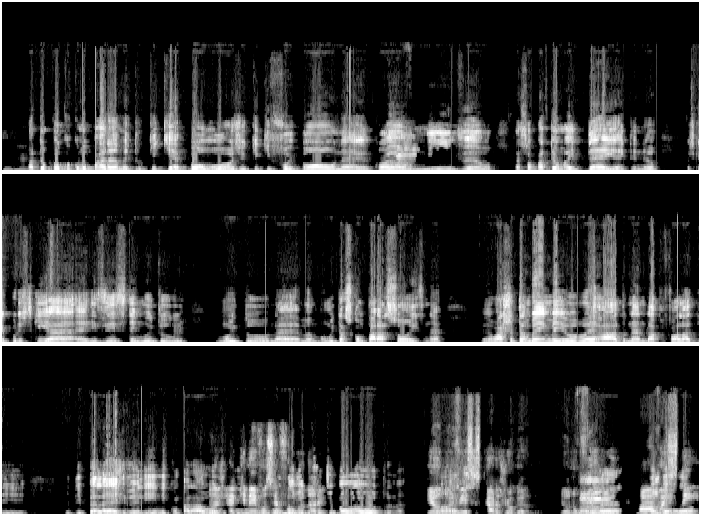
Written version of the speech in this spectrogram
Uhum. Para ter um pouco como parâmetro. O que, que é bom hoje, o que, que foi bom, né? Qual é, É. o nível. É só para ter uma ideia, entendeu? Acho que é por isso que ah, é, existem muito, muito, né, muitas comparações, né? Eu acho também meio errado, né? Não dá para falar de, de Pelé, Rivelino e comparar hoje é que com nem você o falou, nível do Dário. futebol é outro, né? Eu não Mas- vi esses caras jogando. Eu não vi. É, ah, mas tem,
